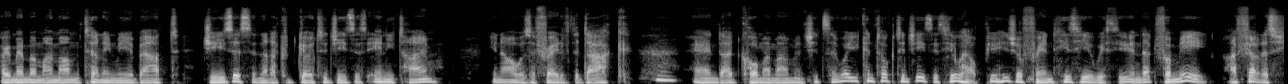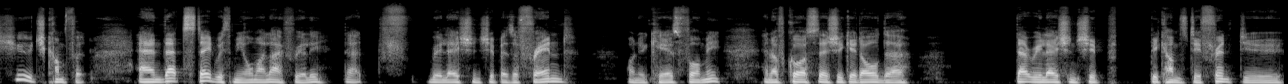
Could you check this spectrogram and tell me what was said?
I remember my mum telling me about Jesus and that I could go to Jesus anytime. You know, I was afraid of the dark. Mm. And I'd call my mum and she'd say, Well, you can talk to Jesus. He'll help you. He's your friend. He's here with you. And that for me, I felt as huge comfort. And that stayed with me all my life, really. That f- relationship as a friend, one who cares for me. And of course, as you get older, that relationship becomes different. You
